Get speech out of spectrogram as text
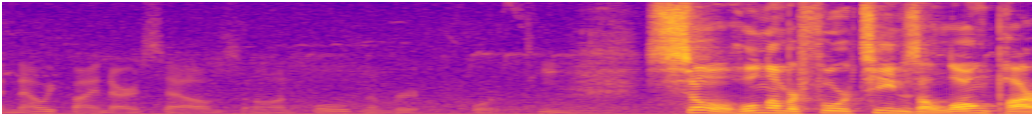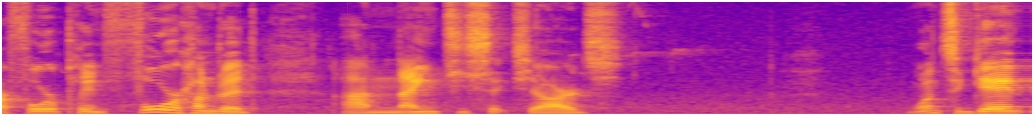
And now we find ourselves on hole number 14. So, hole number 14 is a long par 4 playing 496 yards. Once again,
